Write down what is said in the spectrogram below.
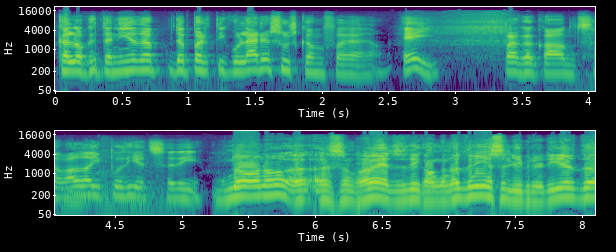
que el que tenia de, de particular és sus que en feia ell. però que qualsevol hi podia accedir. No, no, és al revés, és a dir, com que no tenia les llibreries de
